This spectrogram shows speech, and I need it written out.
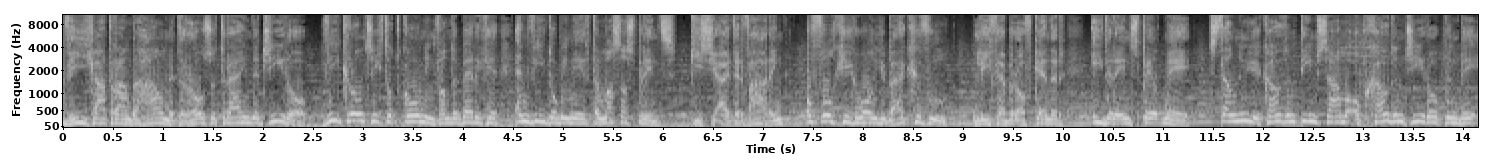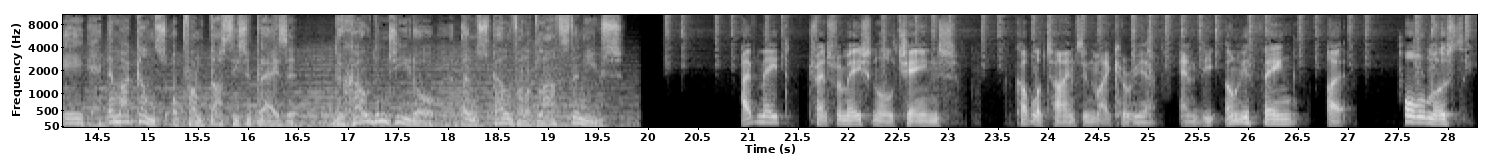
Wie gaat er aan de haal met de roze trui in de Giro? Wie kroont zich tot koning van de bergen en wie domineert de massasprint? Kies je uit ervaring of volg je gewoon je buikgevoel? Liefhebber of kenner, iedereen speelt mee. Stel nu je gouden team samen op goudengiro.be en maak kans op fantastische prijzen. De Gouden Giro, een spel van het laatste nieuws. I've made transformational change a couple of times in my career, and the only thing I almost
